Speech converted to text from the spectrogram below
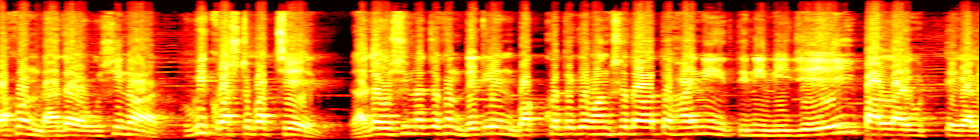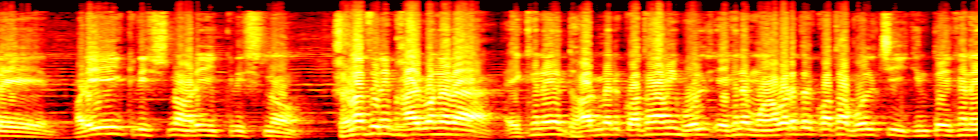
তখন রাজা উশিনর খুবই কষ্ট পাচ্ছেন। রাজা উশিনর যখন দেখলেন, বক্ষ থেকে মাংস দেওয়া তো হয়নি, তিনি নিজেই পাল্লায় উঠতে গেলেন। হরে কৃষ্ণ হরে কৃষ্ণ। সনাতনী ভাই বোনেরা, এখানে ধর্মের কথা আমি বল, এখানে মহাভারতের কথা বলছি, কিন্তু এখানে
